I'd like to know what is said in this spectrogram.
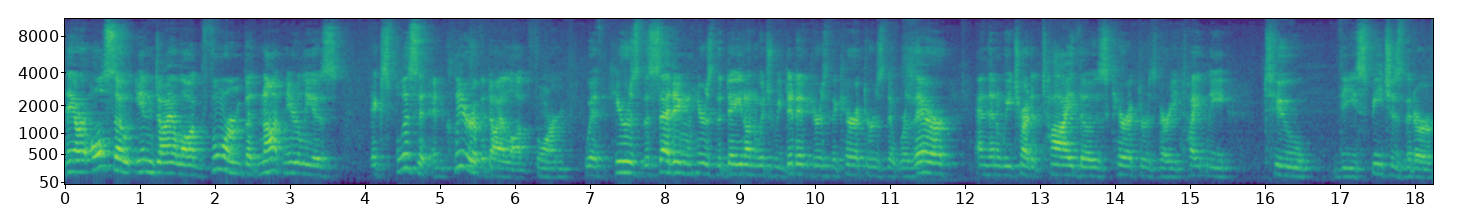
they are also in dialogue form, but not nearly as explicit and clear of a dialogue form with here's the setting, here's the date on which we did it, here's the characters that were there, and then we try to tie those characters very tightly to the speeches that are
